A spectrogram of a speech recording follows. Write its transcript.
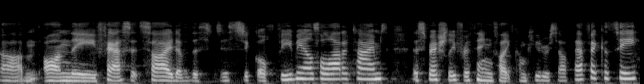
um, on the facet side of the statistical females a lot of times, especially for things like computer self-efficacy.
